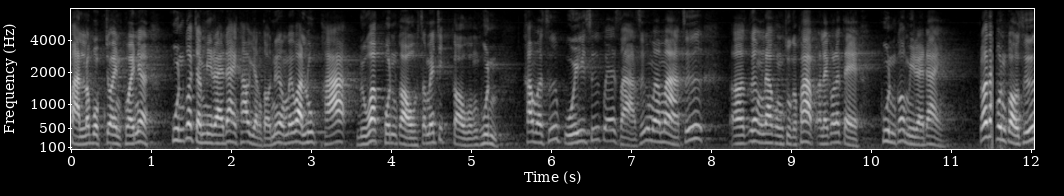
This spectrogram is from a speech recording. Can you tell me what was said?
ผ่านระบบจอยแอนคอยเนี่ยคุณก็จะมีรายได้เข้าอย่างต่อเนื่องไม่ว่าลูกค้า หรือว่าคนเก่าสมาชิกเก่าของคุณ เข้ามาซื้อปุ๋ยซื้อแปรสาซื้อมาม่าซื้อเรื่องราวของสุขภาพอะไรก็แล้วแต่ คุณก็มีรายได้เพราะถ้าคนเก่าซื้อ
